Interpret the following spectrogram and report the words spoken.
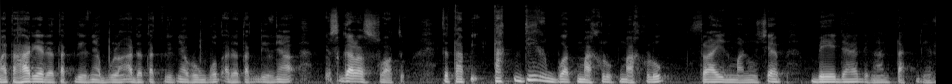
Matahari ada takdirnya, bulan ada takdirnya, rumput ada takdirnya, segala sesuatu. Tetapi takdir buat makhluk-makhluk selain manusia beda dengan takdir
